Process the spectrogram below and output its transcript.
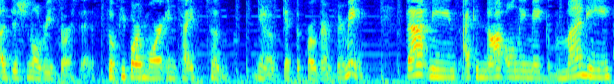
additional resources. So people are more enticed to, you know, get the program through me. That means I can not only make money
